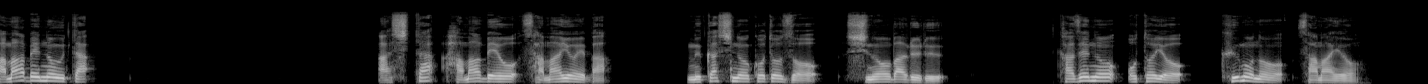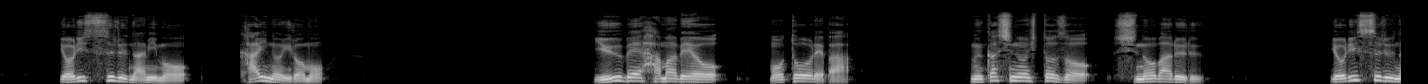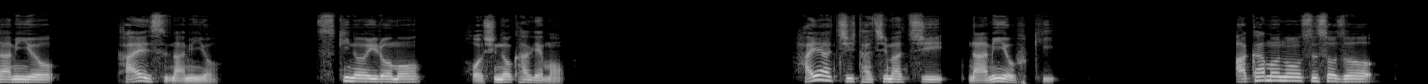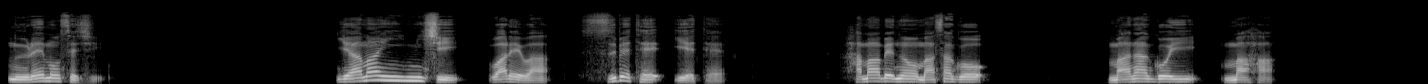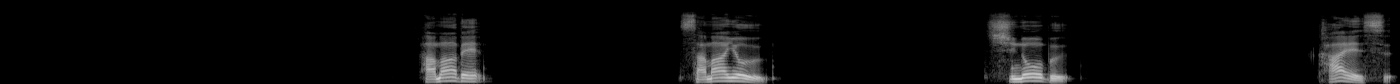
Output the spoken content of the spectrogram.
浜辺の歌。明日浜辺をさまよえば昔のことぞ忍ばるる。風の音よ雲のさまよ。よりする波も貝の色も。夕べ浜辺をもとおれば昔の人ぞ忍ばるる。よりする波よ返す波よ。月の色も星の影も。早ちたちまち波を吹き。赤物すそぞ濡れもせじ。病にし我はすべて言えて。浜辺のまさご、まなごいまは。浜辺さまよう忍ぶ返す。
